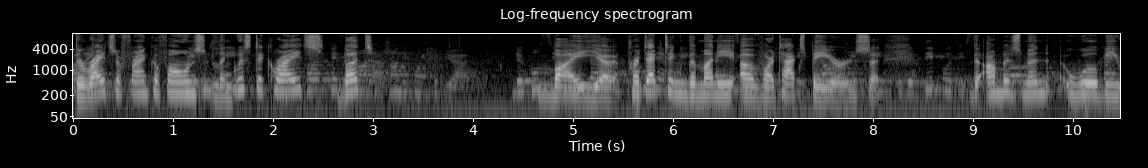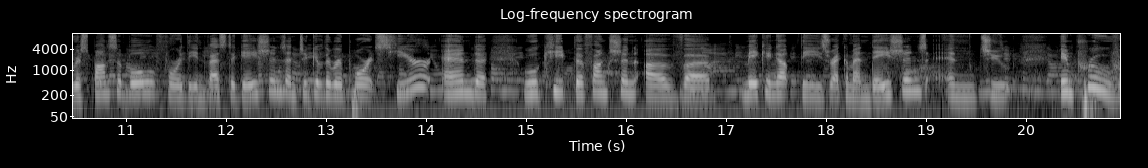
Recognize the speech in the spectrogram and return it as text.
the rights of Francophones, linguistic rights, but by uh, protecting the money of our taxpayers. The Ombudsman will be responsible for the investigations and to give the reports here, and uh, will keep the function of uh, making up these recommendations and to improve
